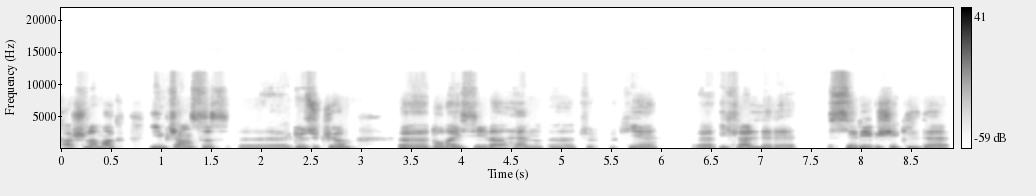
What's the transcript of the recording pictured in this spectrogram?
karşılamak imkansız gözüküyor. Dolayısıyla hem Türkiye ihlalleri seri bir şekilde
